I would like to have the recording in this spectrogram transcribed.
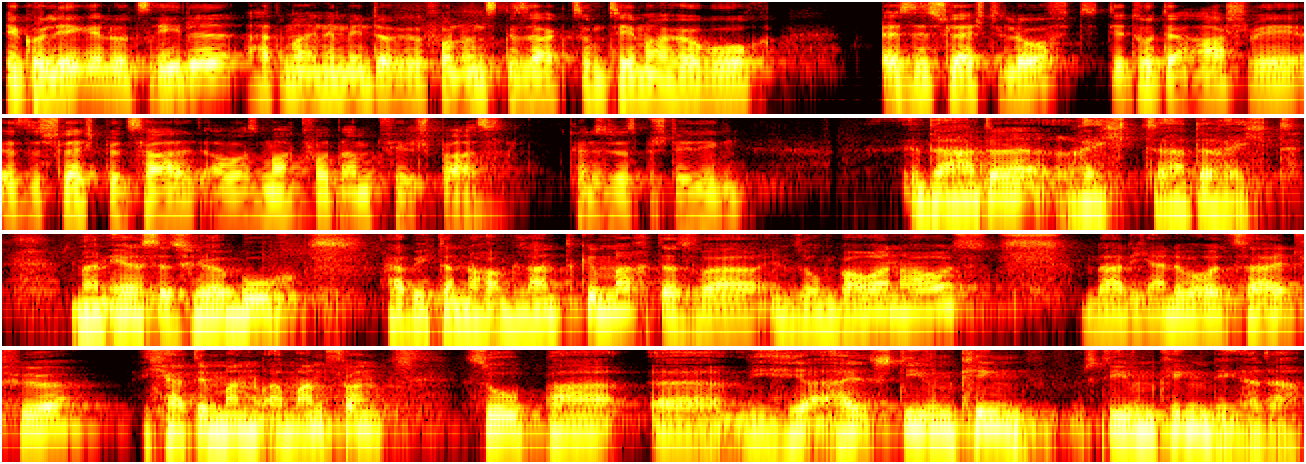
Ihr Kollege Lutz Riedel hat mal in einem Interview von uns gesagt zum Thema Hörbuch, es ist schlechte Luft, dir tut der Arsch weh, es ist schlecht bezahlt, aber es macht verdammt viel Spaß. Können Sie das bestätigen? Da hat er recht, da hat er recht. Mein erstes Hörbuch habe ich dann noch am Land gemacht. Das war in so einem Bauernhaus. Und da hatte ich eine Woche Zeit für. Ich hatte man am Anfang so ein paar, äh, wie hier heißt Stephen King, Stephen King Dinger da.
